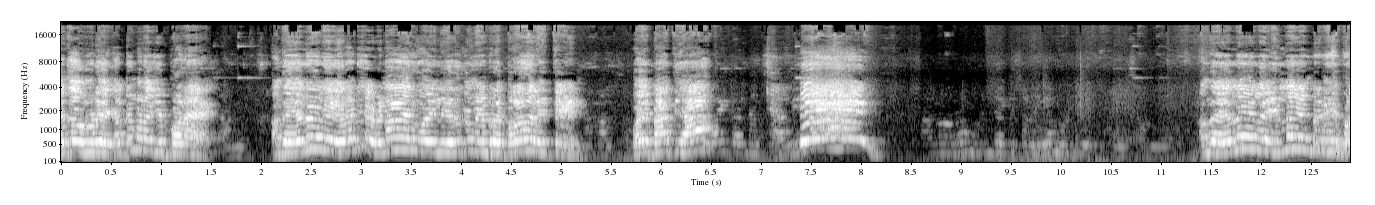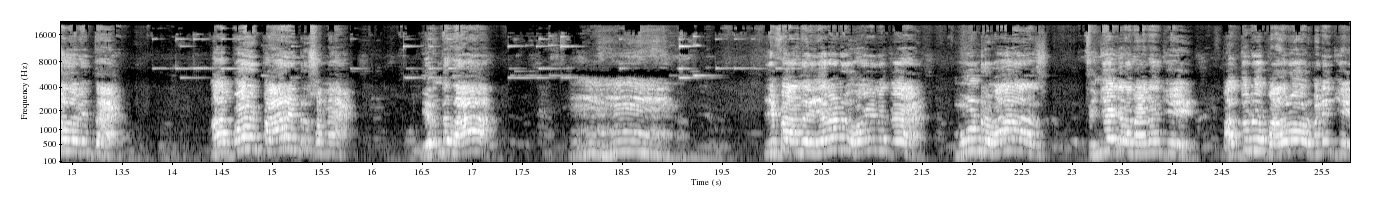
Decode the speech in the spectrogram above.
ஏதோ உன்னுடைய கட்டுமனைக்கு போனேன். அந்த எல்லையில இரண்டு விநாயகர் கோயில் இருக்கும் என்று பிரதரித்தேன் போய் பாத்தியா? அந்த எல்லையில இல்லை என்று நீ பிரதரித்த நான் போய் பாரு என்று சொன்னேன். இருந்ததா? இப்ப அந்த இரண்டு கோயிலுக்கு மூன்று வாரம் திங்கக்கிழமை அன்னைக்கு பத்து டு பதினோரு மணிக்கு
